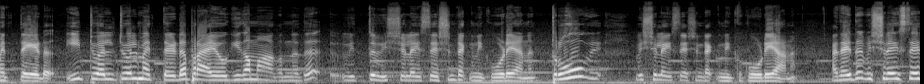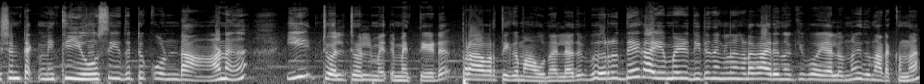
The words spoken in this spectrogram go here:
മെത്തേഡ് ഈ ട്വൽവ് ട്വൽവ് മെത്തേഡ് പ്രായോഗികമാകുന്നത് വിത്ത് വിഷ്വലൈസേഷൻ ടെക്നിക്ക് കൂടെയാണ്. ത്രൂ വിഷ്വലൈസേഷൻ ടെക്നിക്ക് കൂടെയാണ്. അതായത് വിഷ്വലൈസേഷൻ ടെക്നിക്ക് യൂസ് ചെയ്തിട്ട് കൊണ്ടാണ് ഈ ട്വൽവ് ട്വൽവ് മെത്തേഡ് പ്രാവർത്തികമാവുന്നത്. അല്ലാതെ വെറുതെ കൈയും എഴുതിയിട്ട് നിങ്ങൾ നിങ്ങളുടെ കാര്യം നോക്കി പോയാലൊന്നും ഇത് നടക്കുന്ന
